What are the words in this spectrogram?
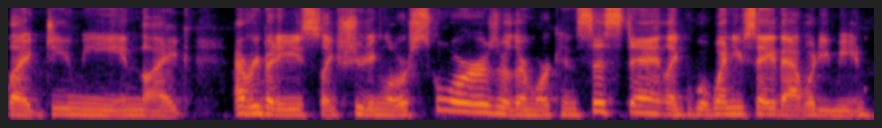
like do you mean like everybody's like shooting lower scores or they're more consistent? Like when you say that, what do you mean?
